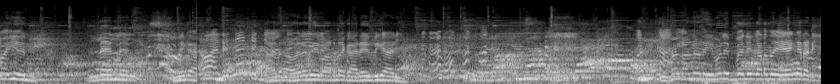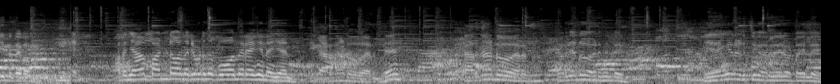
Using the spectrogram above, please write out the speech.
പയ്യൻ. ഇല്ല ഇല്ല ഇല്ല. നീ ക- വരുന്നുണ്ട് അവനെ അവനെ നീ പറഞ്ഞ കാര്യത്തിൽ കാടി ഇപ്പൊ കണ്ടാണ് ഇവളിപ്പൊ ഇനി കിടന്ന് എങ്ങനെ അടിക്കുന്നത് കിടന്ന് അല്ല ഞാൻ പണ്ട് വന്നിട്ട് ഇവിടുന്ന് പോകുന്നവരെ എങ്ങനെയാ ഞാൻ? കറഞ്ഞോട്ട് പോകാറുണ്ട് കറഞ്ഞോട്ട് പോകാറുണ്ട് കറഞ്ഞോട്ട് വരുന്നില്ലേ എങ്ങനെ അടിച്ച് കരഞ്ഞു കേട്ടോ അല്ലേ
